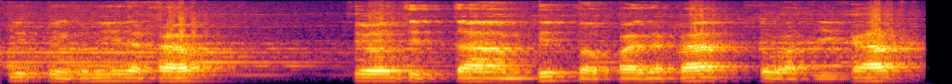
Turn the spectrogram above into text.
คลิปเพียงเท่านี้นะครับ เชิญติดตามคลิปต่อไปนะครับ สวัสดีครับ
